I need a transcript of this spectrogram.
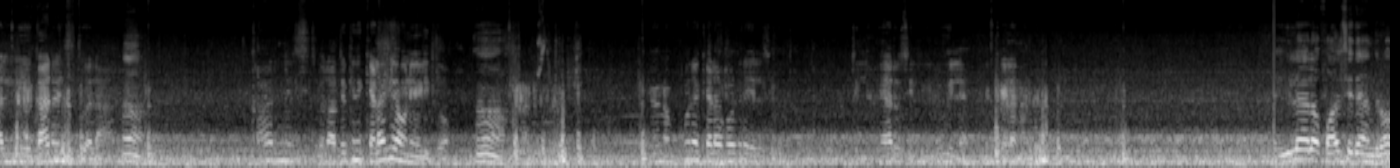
ಅಲ್ಲಿ ಕಾರ್ ನಿಲ್ಸಿದ್ವಲ್ಲ ಹಾಂ. ಕಾರ್ ನಿಲ್ಸಿದ್ವಲ್ಲ ಅದಕ್ಕಿಂತ ಕೆಳಗೆ ಅವನು ಹೇಳಿದ್ದು. ಹಾಂ. ಇವಾಗ ನಾವು ಪೂರ ಕೆಳಗೆ ಹೋದ್ರೆ ಎಲ್ಲಿ ಸಿಗುತ್ತೆ ಗೊತ್ತಿಲ್ಲ. ಯಾರು ಸಿಗ್ಲಿಲ್ಲ ಇಲ್ಲ ಕೇಳೋಣ. ಇಲ್ಲ ಎಲ್ಲ ಫಾಲ್ಸ್ ಇದೆ ಅಂದರು.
